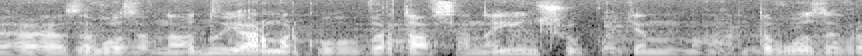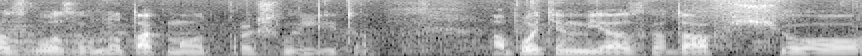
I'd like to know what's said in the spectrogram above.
Е, Завозив на одну ярмарку, вертався на іншу, потім е, довозив, розвозив. Ну так ми от пройшли літо. А потім я згадав, що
